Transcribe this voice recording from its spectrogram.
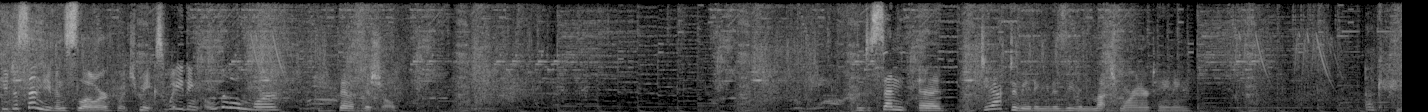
you descend even slower, which makes waiting a little more beneficial. And descend, uh, deactivating it is even much more entertaining. Okay.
